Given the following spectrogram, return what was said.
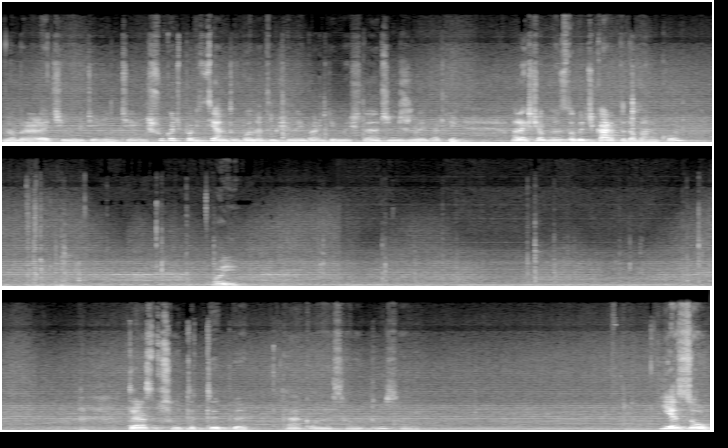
Dobra, lecimy gdzie indziej. Szukać policjantów, bo na tym się najbardziej myślę. Znaczy nie, że najbardziej, ale chciałbym zdobyć kartę do banku. Oj. Teraz tu są te typy. Tak, one są tu są. Jezu!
